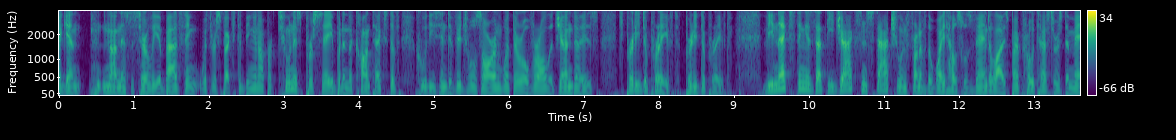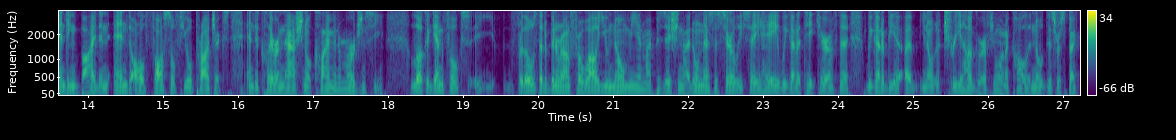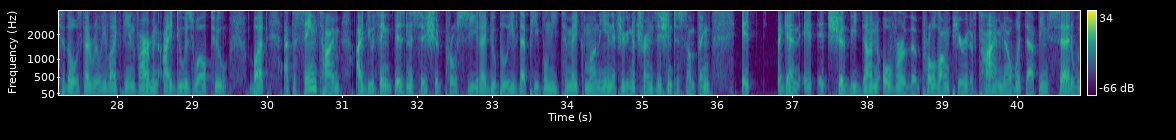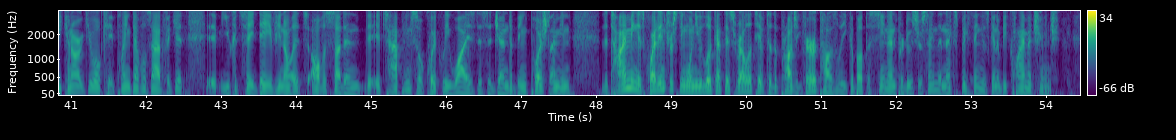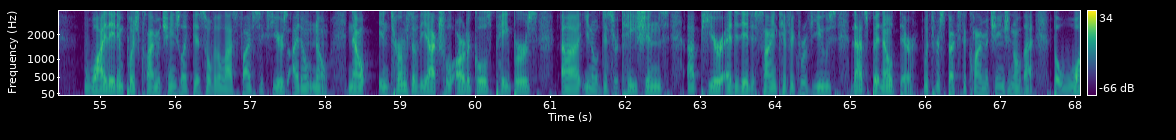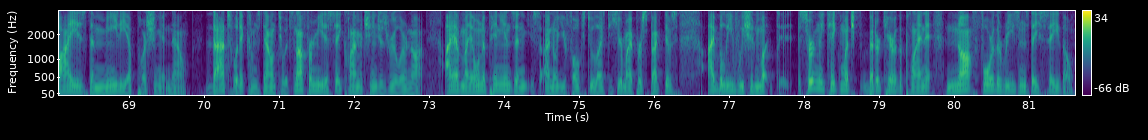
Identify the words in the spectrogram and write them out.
Again, not necessarily a bad thing with respects to being an opportunist per se, but in the context of who these individuals are and what their overall agenda is, it's pretty depraved, pretty depraved. The next thing is that the Jackson statue in front of the White House was vandalized by protesters demanding Biden end all fossil fuel projects and declare a national climate emergency. Look, again, folks, for those that have been around for a while, you know me and my position. I don't necessarily say, hey, we got to take care of the, we got to be a, a, you know, a tree hugger, if you want to call it. No disrespect to those that really like the environment. I do as well, too. But at the same time, I do think businesses should proceed. I do believe that people need to make money. And if you're going to transition to something, it again, it, it should be done over the prolonged period of time. Now, with that being said, we can argue, okay, playing devil's advocate, you could say, Dave, you know, it's all of a sudden it's happening so quickly. Why is this agenda being pushed? I mean, the timing is quite interesting when you look at this relative to the Project Veritas leak about the CNN producer saying the next big thing is going to be climate change why they didn't push climate change like this over the last five six years i don't know now in terms of the actual articles papers uh, you know dissertations uh, peer edited scientific reviews that's been out there with respects to climate change and all that but why is the media pushing it now that's what it comes down to. It's not for me to say climate change is real or not. I have my own opinions, and I know you folks do like to hear my perspectives. I believe we should mu- certainly take much better care of the planet, not for the reasons they say, though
